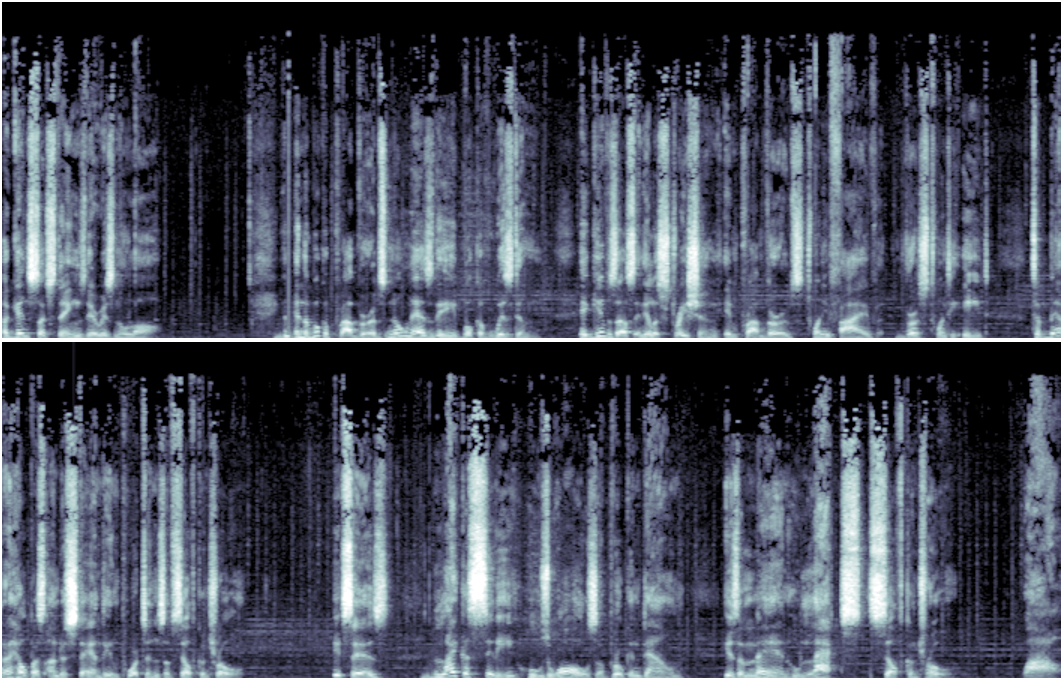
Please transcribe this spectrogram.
Against such things there is no law. In the book of Proverbs, known as the book of wisdom, it gives us an illustration in Proverbs 25, verse 28, to better help us understand the importance of self control. It says, like a city whose walls are broken down is a man who lacks self control. Wow.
